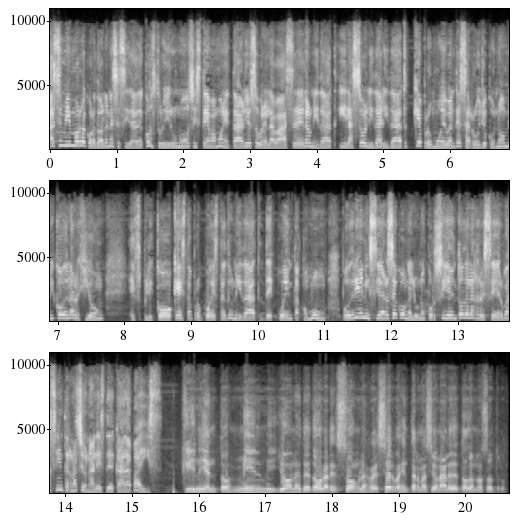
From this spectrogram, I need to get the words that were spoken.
Asimismo, recordó la necesidad de construir un nuevo sistema monetario sobre la base de la unidad y la solidaridad que promueva el desarrollo económico de la región. Explicó que esta propuesta de unidad de cuenta común podría iniciarse con el 1% de las reservas internacionales de cada país. 500 mil millones de dólares son las reservas internacionales de todos nosotros,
